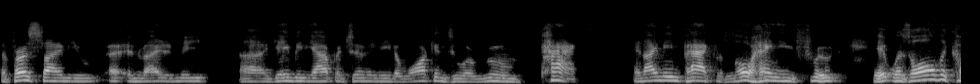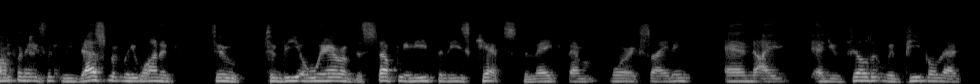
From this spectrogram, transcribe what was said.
the first time you uh, invited me, uh, gave me the opportunity to walk into a room packed and I mean packed with low hanging fruit. It was all the companies that we desperately wanted to, to be aware of the stuff we need for these kits to make them more exciting. And I and you filled it with people that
